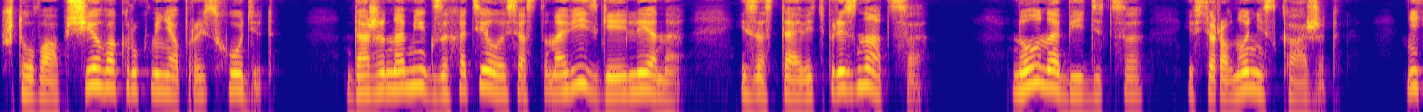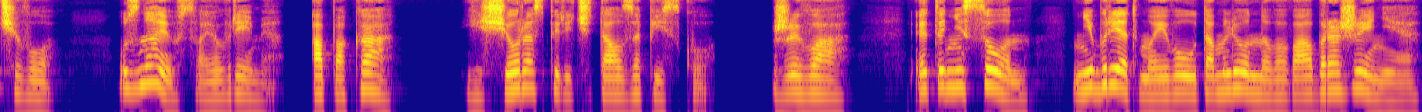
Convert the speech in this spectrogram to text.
что вообще вокруг меня происходит. Даже на миг захотелось остановить Гейлена и заставить признаться. Но он обидится и все равно не скажет. Ничего, узнаю в свое время. А пока еще раз перечитал записку. Жива. Это не сон, не бред моего утомленного воображения.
